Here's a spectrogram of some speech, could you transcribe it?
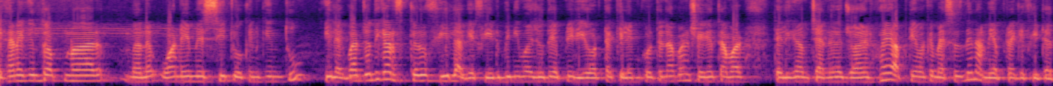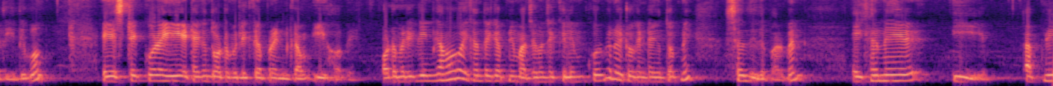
এখানে কিন্তু আপনার মানে ওয়ান এমএসসি টোকেন কিন্তু ই লাগবে আর যদি কার, কারও ফি লাগে ফির বিনিময়ে যদি আপনি রিওয়ার্ডটা ক্লেম করতে না পারেন, সেক্ষেত্রে আমার টেলিগ্রাম চ্যানেলে জয়েন হয়ে আপনি আমাকে মেসেজ দিন, আমি আপনাকে ফিটা দিয়ে দেবো। এই স্টেক করা, এই, এটা কিন্তু অটোমেটিকলি আপনার ইনকাম ই হবে। অটোমেটিকলি ইনকাম হবে, এখান থেকে আপনি মাঝে মাঝে ক্লেম করবেন, ওই টোকেনটা কিন্তু আপনি সেল দিতে পারবেন। এখানে ই আপনি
